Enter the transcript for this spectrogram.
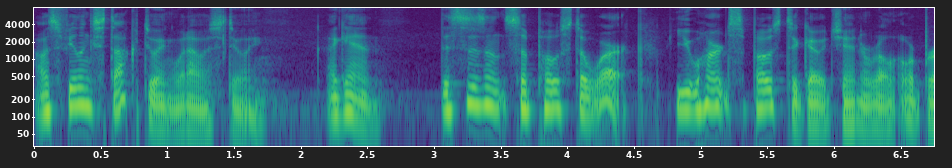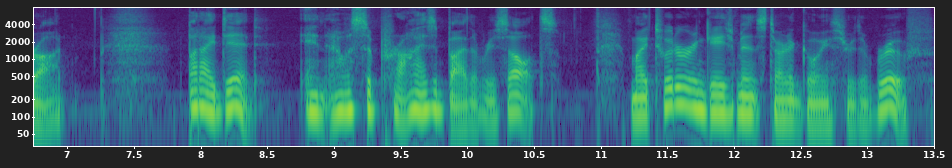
I was feeling stuck doing what I was doing. Again, this isn't supposed to work. You aren't supposed to go general or broad. But I did, and I was surprised by the results. My Twitter engagement started going through the roof.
